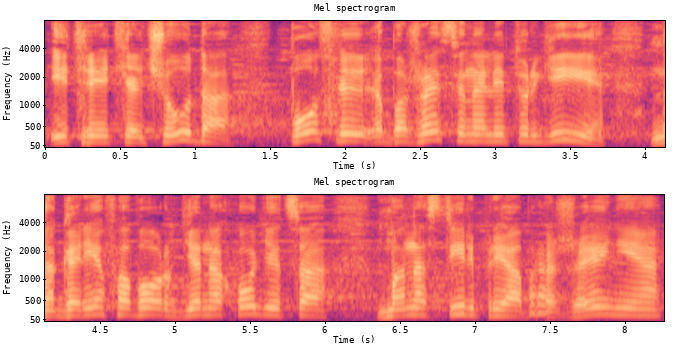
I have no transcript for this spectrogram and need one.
И третье чудо после божественной литургии на горе Фавор, где находится монастырь Преображения,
